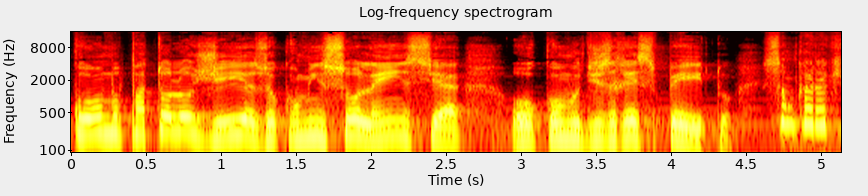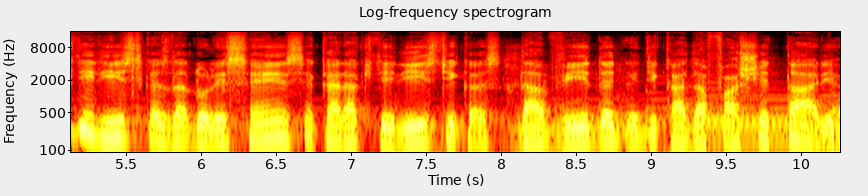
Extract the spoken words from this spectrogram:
como patologias ou como insolência ou como desrespeito. São características da adolescência, características da vida de cada faixa etária.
